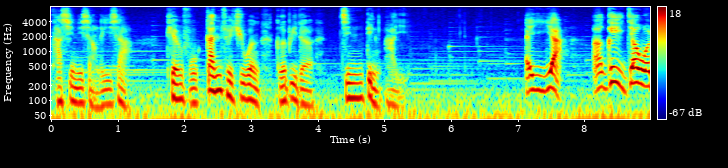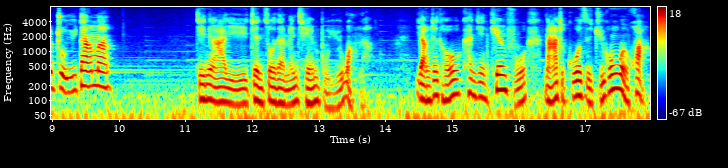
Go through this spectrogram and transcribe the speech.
他心里想了一下，天福干脆去问隔壁的金定阿姨：“哎呀！”啊，可以教我煮鱼汤吗？金玲阿姨正坐在门前捕鱼网呢，仰着头看见天福拿着锅子鞠躬问话，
